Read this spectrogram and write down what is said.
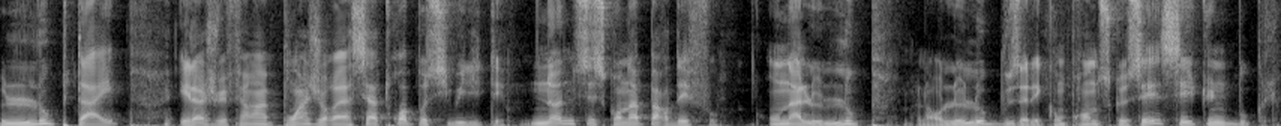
loop type, et là je vais faire un point, j'aurai assez à trois possibilités. None, c'est ce qu'on a par défaut. On a le loop. Alors le loop, vous allez comprendre ce que c'est, c'est une boucle.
